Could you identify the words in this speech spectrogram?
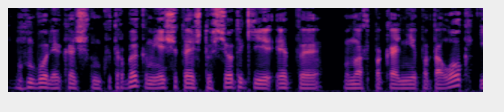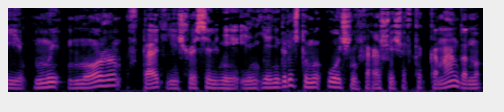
более качественным кутербеком, я считаю, что все-таки это у нас пока не потолок, и мы можем стать еще сильнее. Я не говорю, что мы очень хороши сейчас как команда, но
